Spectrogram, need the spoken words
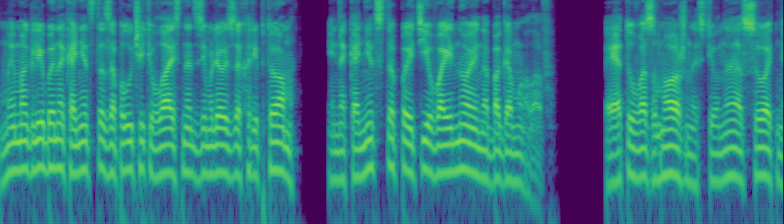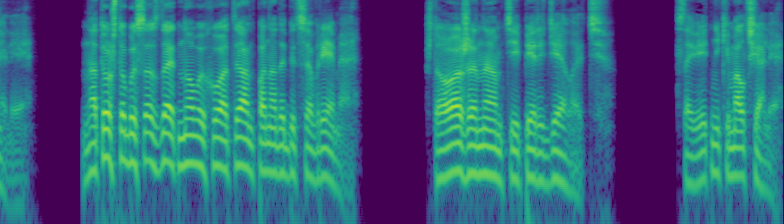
Мы могли бы наконец-то заполучить власть над землей за хребтом и наконец-то пойти войной на богомолов. Эту возможность у нас отняли. На то, чтобы создать новый Хуатан, понадобится время. Что же нам теперь делать? Советники молчали.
